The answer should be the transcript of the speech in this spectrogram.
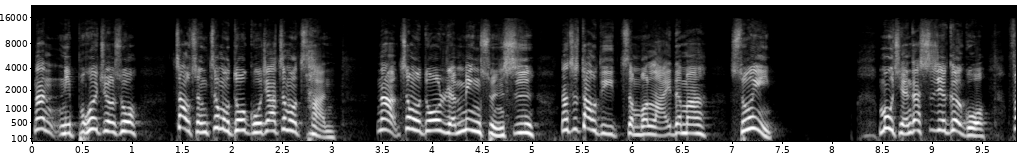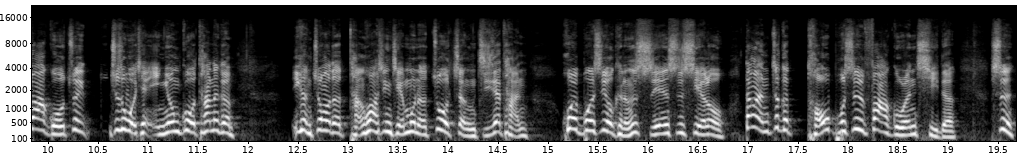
那你不会觉得说造成这么多国家这么惨，那这么多人命损失，那这到底怎么来的吗？所以目前在世界各国，法国最就是我以前引用过他那个一个很重要的谈话性节目呢，做整集在谈。会不会是有可能是实验室泄露？当然，这个头不是法国人起的，是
